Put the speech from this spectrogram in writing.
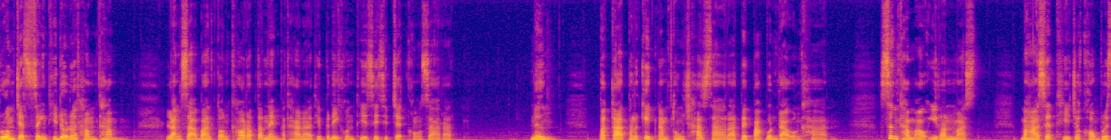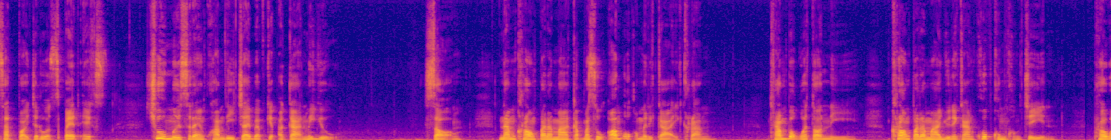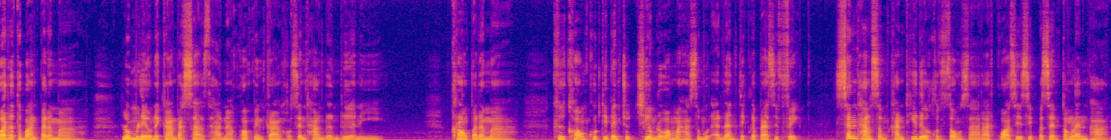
รวม 7 สิ่งที่โดนัลด์ทรัมป์ทำหลังสาบานตนเข้ารับตำแหน่งประธานาธิบดีคนที่ 47 ของสหรัฐ 1. ประกาศภารกิจนำธงชาติสหรัฐไปปักบนดาวอังคาร ซึ่งทำเอาอีลอนมัสมหาเศรษฐีเจ้าของบริษัทปล่อยจรวด SpaceX ชูมือแสดงความดีใจแบบเก็บอาการไม่อยู่ 2. นำคลองปานามากลับมาสู่อ้อมอกอเมริกาอีกครั้ง ทรัมป์บอกว่าตอนนี้ คลองปานามาอยู่ในการควบคุมของจีน เพราะว่ารัฐบาลปานามา ล้มเหลวในการรักษาสถานะความเป็นกลางของเส้นทางเดินเรือนี้ คลองปานามา คือคลองขุดที่เป็นจุดเชื่อมระหว่างมหาสมุทรแอตแลนติกและแปซิฟิก เส้นทางสำคัญที่เรือขนส่งสหรัฐกว่า 40%ต้องแล่นผ่าน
